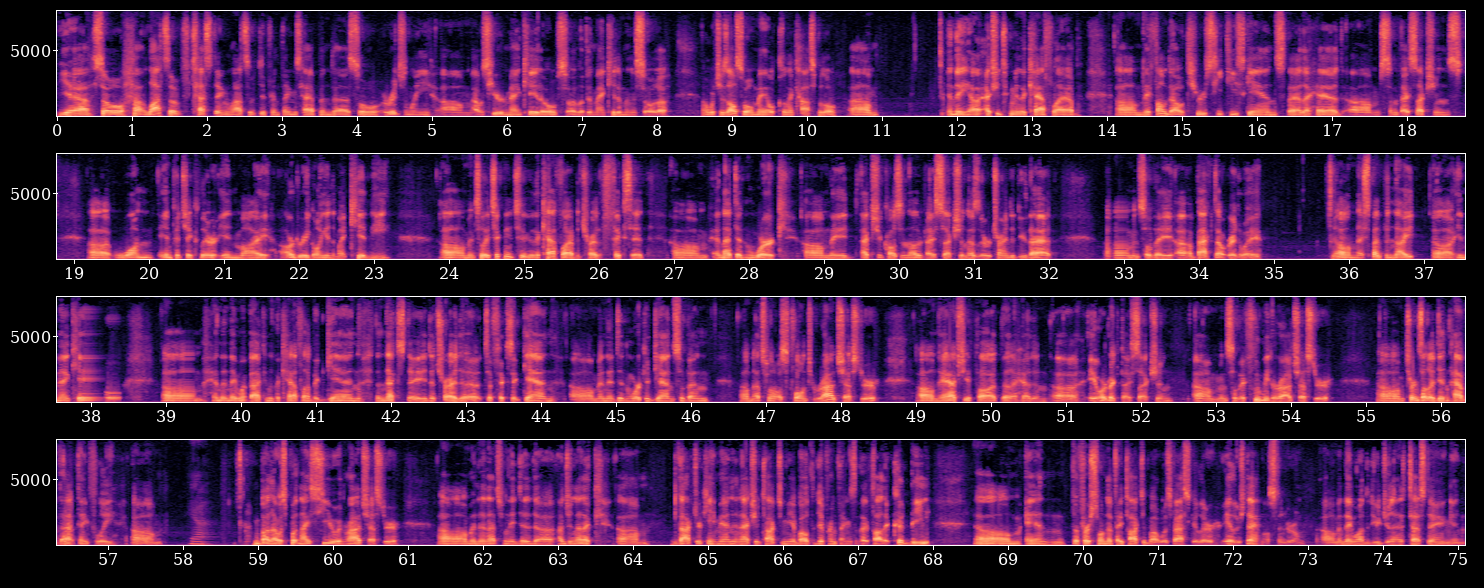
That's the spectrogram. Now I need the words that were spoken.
Yeah, so uh, lots of testing, lots of different things happened. Uh, so originally, um, I was here in Mankato, so I live in Mankato, Minnesota, uh, which is also a Mayo Clinic hospital. Um, and they uh, actually took me to the cath lab. Um, they found out through CT scans that I had um, some dissections, uh, one in particular in my artery going into my kidney. Um, and so they took me to the cath lab to try to fix it um, and that didn't work. Um, they actually caused another dissection as they were trying to do that, um, and so they uh, backed out right away. Um, I spent the night uh, in Mankato, um, and then they went back into the cath lab again the next day to try to, to fix again, um, and it didn't work again. So then that's when I was flown to Rochester. they actually thought that I had an uh, aortic dissection, and so they flew me to Rochester. Um, turns out I didn't have that, thankfully. Um, yeah. But I was put in ICU in Rochester, um, and then that's when they did uh, a genetic um, doctor came in and actually talked to me about the different things that they thought it could be. Um, and the first one that they talked about was vascular Ehlers-Danlos syndrome, um, and they wanted to do genetic testing, and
